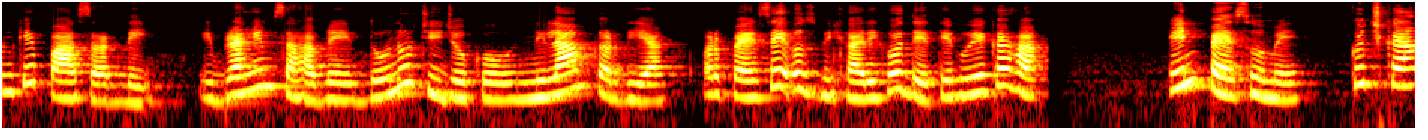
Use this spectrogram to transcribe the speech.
उनके पास रख दी। इब्राहिम साहब ने दोनों चीज़ों को नीलाम कर दिया और पैसे उस भिखारी को देते हुए कहा, इन पैसों में कुछ का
